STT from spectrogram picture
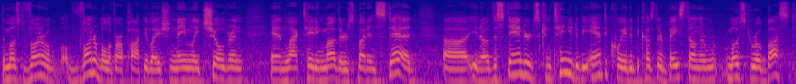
the most vulnerable, vulnerable of our population, namely children and lactating mothers, but instead, uh, you know, the standards continue to be antiquated because they're based on the r- most robust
